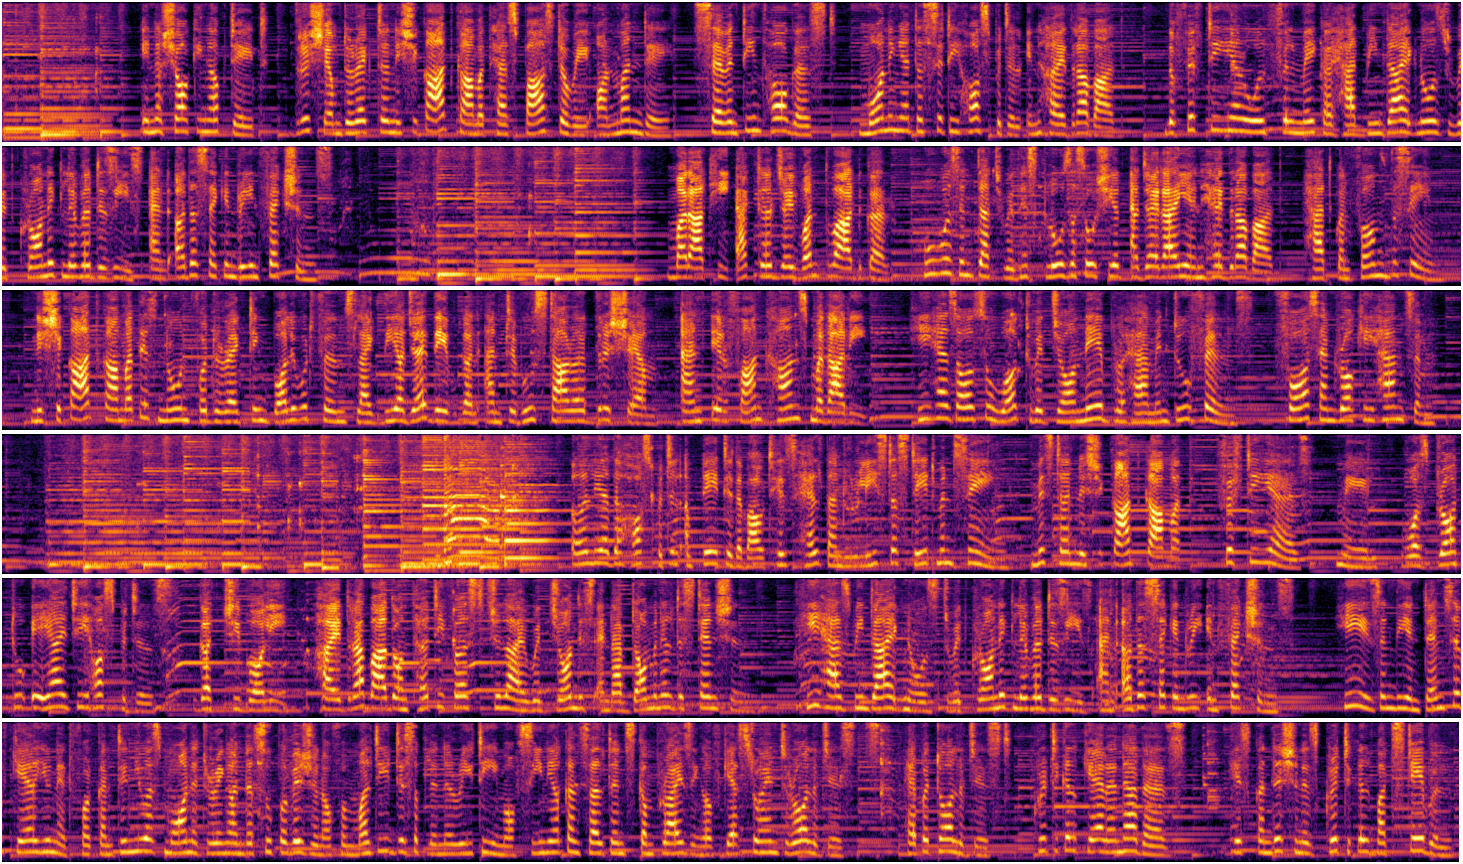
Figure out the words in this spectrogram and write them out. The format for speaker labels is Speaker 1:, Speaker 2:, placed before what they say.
Speaker 1: In a shocking update, Drishyam director Nishikant Kamat has passed away on Monday, 17th August, morning at a city hospital in Hyderabad. The 50-year-old filmmaker had been diagnosed with chronic liver disease and other secondary infections. Marathi actor Jayant Wadkar, who was in touch with his close associate Ajay Rai in Hyderabad, had confirmed the same. Nishikant Kamat is known for directing Bollywood films like the Ajay Devgan and Tabu starrer Drishyam, and Irfan Khan's Madari. He has also worked with John Abraham in two films, Force and Rocky Handsome. The hospital updated about his health and released a statement saying, Mr. Nishikant Kamat, 50 years, male, was brought to AIG Hospitals, Gachibowli, Hyderabad on 31st July with jaundice and abdominal distension. He has been diagnosed with chronic liver disease and other secondary infections. He is in the intensive care unit for continuous monitoring under supervision of a multidisciplinary team of senior consultants comprising of gastroenterologists, hepatologists, critical care and others. His condition is critical but stable.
